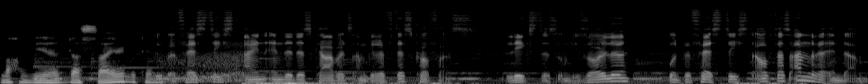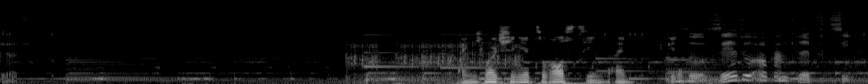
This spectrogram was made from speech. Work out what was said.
machen wir das Seil mit Du dem... befestigst ein Ende des Kabels am Griff des Koffers, legst es um die Säule und befestigst auch das andere Ende am Griff. Eigentlich wollte ich ihn jetzt so rausziehen. Ein... So sehr du auch am Griff ziehst.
